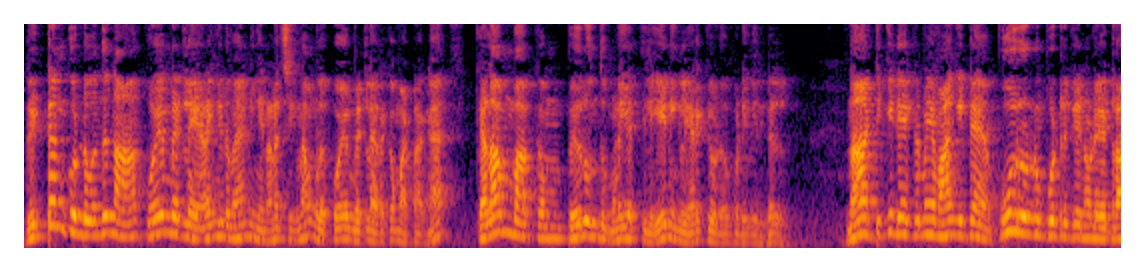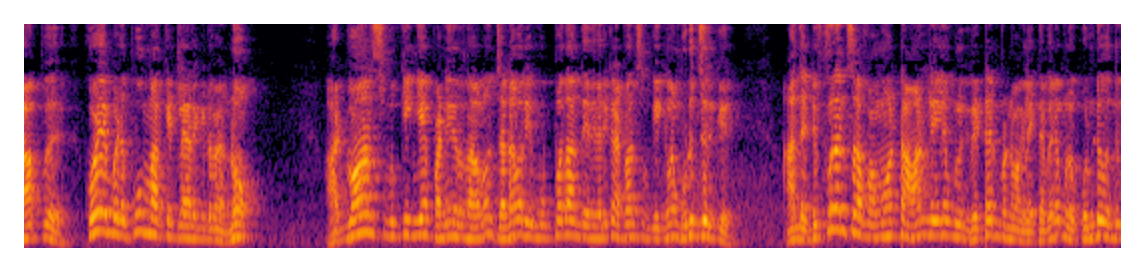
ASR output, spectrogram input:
ரிட்டர்ன் கொண்டு வந்து நான் கோயம்பேட்டில் இறங்கிடுவேன். நீங்க நினைச்சீங்கன்னா உங்களை கோயம்பேட்டில் இறக்க மாட்டாங்க. கிளாம்பாக்கம் பேருந்து முனையத்திலேயே நீங்கள் இறக்கி விடப்படுவீர்கள். நான் டிக்கெட் ஏற்கனவே வாங்கிட்டேன். பூரூர்னு போட்டிருக்கேன் என்னுடைய டிராப்பு கோயம்பேடு பூ மார்க்கெட்டில் இறக்கிடுவேன். நோ அட்வான்ஸ் புக்கிங்கே பண்ணியிருந்தாலும் ஜனவரி முப்பதாம் தேதி வரைக்கும் அட்வான்ஸ் புக்கிங்லாம் முடிஞ்சிருக்கு. அந்த டிஃபரன்ஸ் ஆஃப் அமௌண்ட் ஆன்லைனில் உங்களுக்கு ரிட்டர்ன் பண்ணுவாங்களே தவிர உங்களை கொண்டு வந்து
